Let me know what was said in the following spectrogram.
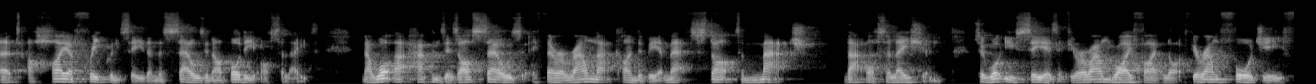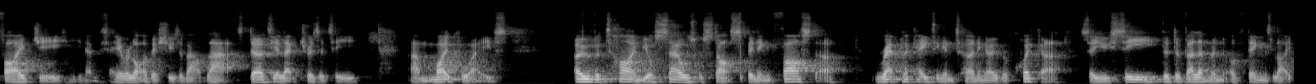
at a higher frequency than the cells in our body oscillate. Now, what that happens is our cells, if they're around that kind of EMF, start to match that oscillation. So what you see is if you're around Wi-Fi a lot, if you're around 4G, 5G, you know, we hear a lot of issues about that, dirty electricity, um, microwaves. Over time, your cells will start spinning faster, replicating and turning over quicker. So you see the development of things like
